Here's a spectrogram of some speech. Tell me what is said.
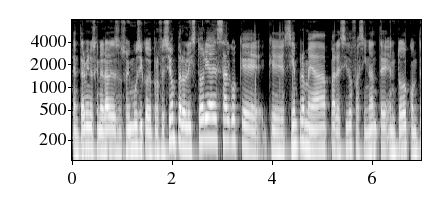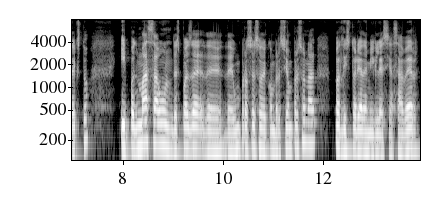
en términos generales soy músico de profesión, pero la historia es algo que, siempre me ha parecido fascinante en todo contexto. Y pues más aún, después de, un proceso de conversión personal, pues la historia de mi iglesia, saber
